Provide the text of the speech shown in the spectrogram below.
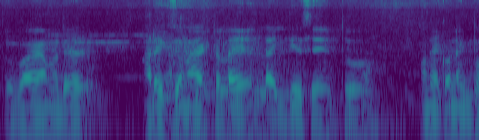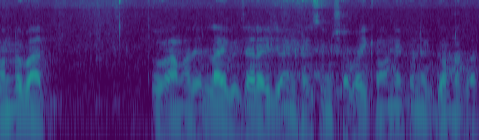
তো ভাই, আমাদের আরেকজন আরেকটা লাইক দিয়েছে। তো অনেক অনেক ধন্যবাদ। তো আমাদের লাইভে যারাই জয়েন হয়েছেন, সবাইকে অনেক অনেক ধন্যবাদ।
